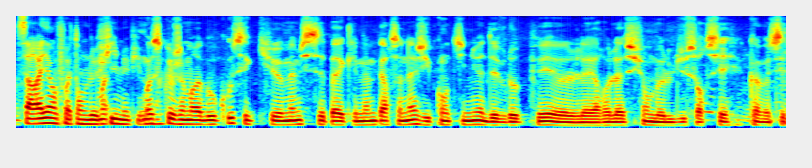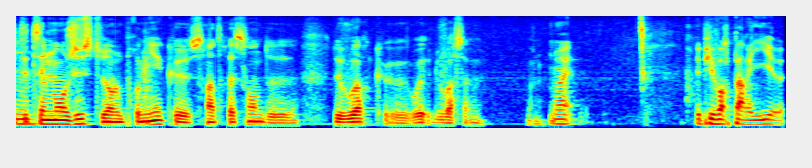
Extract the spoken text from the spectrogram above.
ça sert à rien, faut attendre le Moi- film et puis. Moi, voilà. ce que j'aimerais beaucoup, c'est que même si c'est pas avec les mêmes personnages, ils continuent à développer euh, les relations Moldu-sorcier. Comme c'était Mm. tellement juste dans le premier que ce serait intéressant de, de voir que, ouais, de voir ça. Ouais. Et puis voir Paris euh,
